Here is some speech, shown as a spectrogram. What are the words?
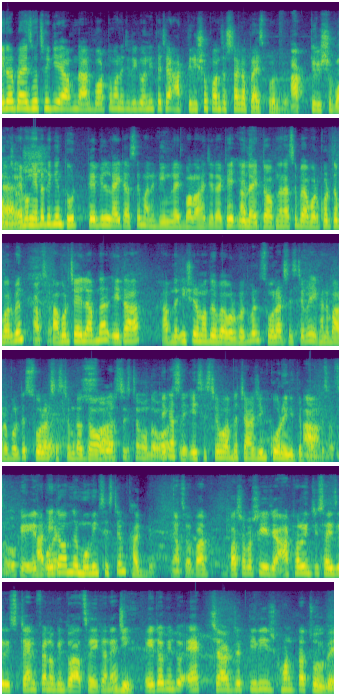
এটার প্রাইস হচ্ছে গিয়ে আপনার বর্তমানে যদি কেউ নিতে চায় আটত্রিশশো পঞ্চাশ টাকা প্রাইস পড়বে। আটত্রিশশো হ্যাঁ পঞ্চাশ এবং এটাতে কিন্তু টেবিল লাইট আছে মানে ডিম লাইট বলা হয় যেটাকে এই লাইটটা আপনার আছে ব্যবহার করতে পারবেন। আচ্ছা। আবার চাইলে আপনার এটা আপনার ইসের মাধ্যমে ব্যবহার করতে পারেন সোলার সিস্টেমে এখানে বারো ভোল্টের সোলার সিস্টেমটা দেওয়া সোলার সিস্টেমও দেওয়া ঠিক আছে? এই সিস্টেমও আপনি চার্জিং করে নিতে পারবেন। আচ্ছা আচ্ছা ওকে আর এটাও আপনার মুভিং সিস্টেম থাকবে। আচ্ছা পার- পাশাপাশি এই যে আঠারো ইঞ্চি সাইজের স্ট্যান্ড ফ্যানও কিন্তু আছে এখানে। জি। এইটাও কিন্তু এক চার্জে তিরিশ ঘণ্টা চলবে।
